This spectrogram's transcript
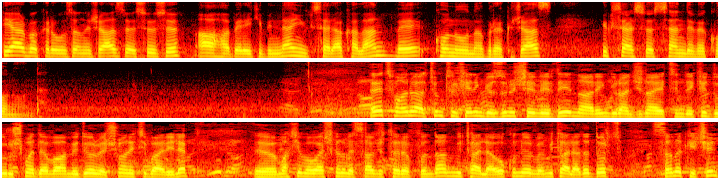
Diyarbakır'a uzanacağız ve sözü A Haber ekibinden Yüksel Akalan ve konuğuna bırakacağız. Yüksel söz sende ve konuğunda. Evet Manuel tüm Türkiye'nin gözünü çevirdiği Narin Güran cinayetindeki duruşma devam ediyor ve şu an itibariyle e, mahkeme başkanı ve savcı tarafından mütalaa okunuyor ve mütalada 4 sanık için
